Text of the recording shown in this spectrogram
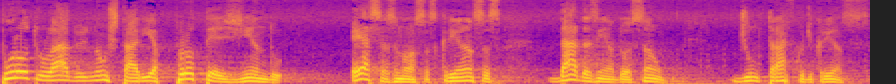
por outro lado, ele não estaria protegendo essas nossas crianças dadas em adoção de um tráfico de crianças?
